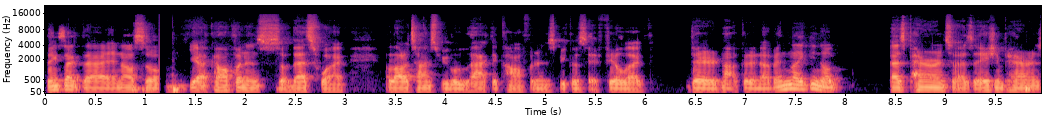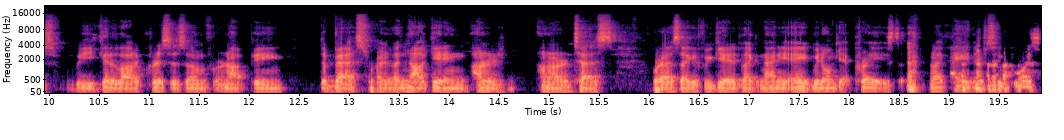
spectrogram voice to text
things like that, and also yeah, confidence. So that's why a lot of times people lack the confidence because they feel like they're not good enough. And like, you know, as parents, as Asian parents, we get a lot of criticism for not being the best, right? Like not getting 100 on our tests. Whereas like if we get like 98, we don't get praised. like, hey, there's two points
